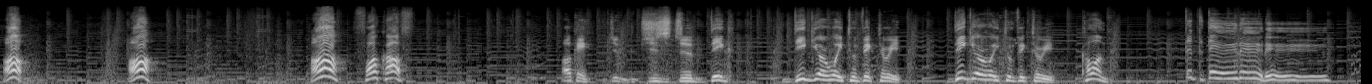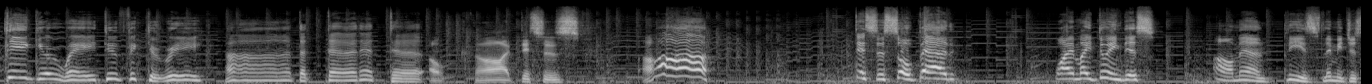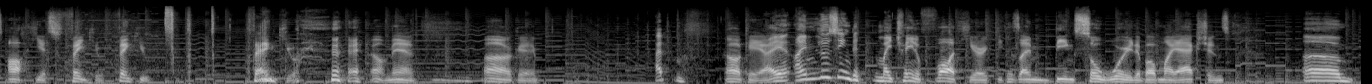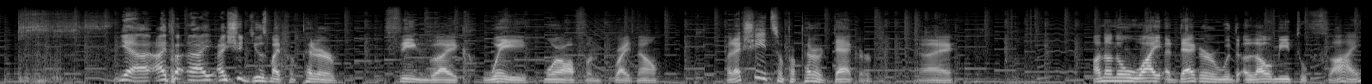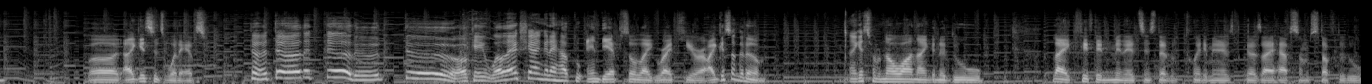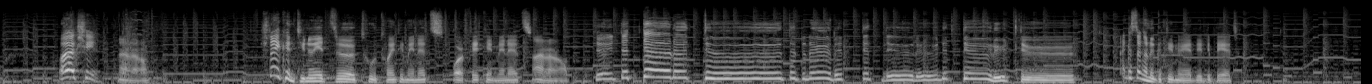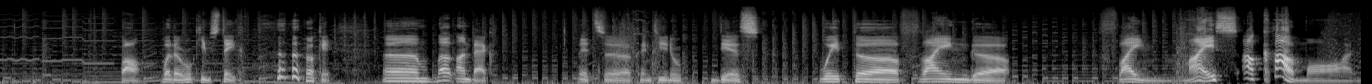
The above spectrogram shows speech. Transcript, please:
Oh! Oh! Oh! Fuck off! Okay, just dig. Dig your way to victory. Dig your way to victory. Come on. Dig your way to victory. Ah, da, da, da, da. Oh god, this is... Ah! This is so bad! Why am I doing this? Oh man, please, let me just... Ah, oh, yes, thank you, thank you. Thank you. oh man. Okay. I... Okay, I, I'm losing the, my train of thought here because I'm being so worried about my actions. Um, yeah, I, I, I should use my propeller thing, like, way more often right now. But actually, it's a propeller dagger. I... I don't know why a dagger would allow me to fly, but I guess it's whatevs. Okay, well actually I'm gonna have to end the episode like right here. I guess I'm gonna... I guess from now on I'm gonna do like 15 minutes instead of 20 minutes because I have some stuff to do. Well actually, I don't know. Should I continue it to, to 20 minutes or 15 minutes? I don't know. I guess I'm gonna continue it a little bit. Wow, what a rookie mistake. okay, um, well, I'm back. Let's uh, continue this with uh, flying, uh, flying mice? Oh, come on!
